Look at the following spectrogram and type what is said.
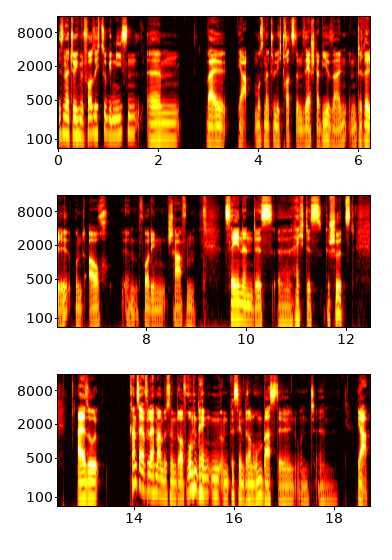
ist natürlich mit Vorsicht zu genießen, ähm, weil ja, muss natürlich trotzdem sehr stabil sein im Drill und auch ähm, vor den scharfen Zähnen des äh, Hechtes geschützt. Also kannst du ja vielleicht mal ein bisschen drauf rumdenken und ein bisschen dran rumbasteln und ähm, ja,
